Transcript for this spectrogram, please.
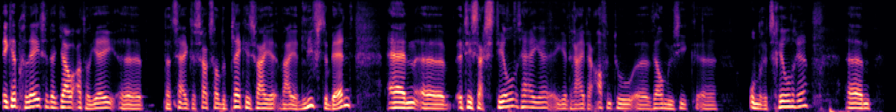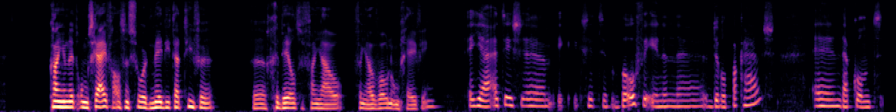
ik heb gelezen dat jouw atelier, uh, dat zei ik er straks al, de plek is waar je, waar je het liefste bent. En uh, het is daar stil, zei je. Je draait daar af en toe wel muziek onder het schilderen. Um, kan je het omschrijven als een soort meditatieve gedeelte van, jou, van jouw woonomgeving? Ja, het is. Uh, ik, ik zit boven in een dubbel pakhuis. En daar komt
